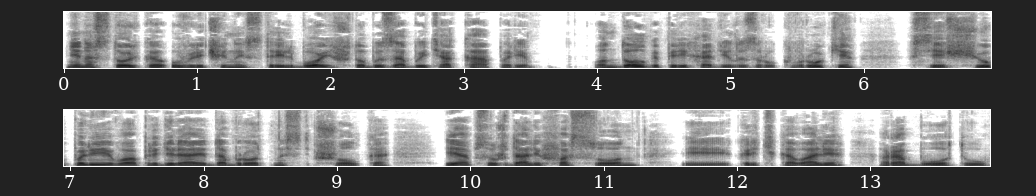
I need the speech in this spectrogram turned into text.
не настолько увлечены стрельбой, чтобы забыть о капоре. Он долго переходил из рук в руки, все щупали его, определяя добротность шелка, и обсуждали фасон, и критиковали работу,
